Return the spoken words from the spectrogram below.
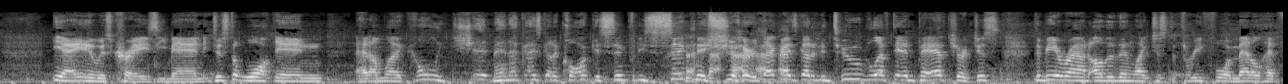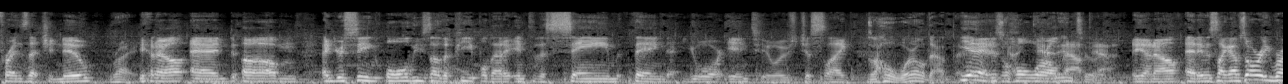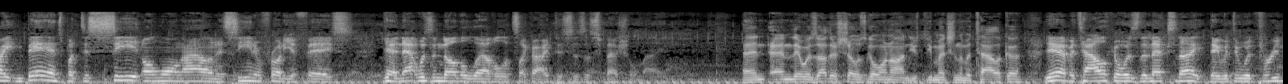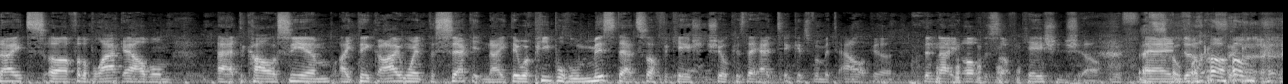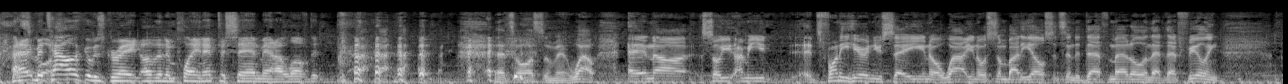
yeah, it was crazy, man. Just to walk in and I'm like, holy shit, man, that guy's got a Carcass Symphony Sickness shirt. That guy's got a Entombed Left Hand Path shirt. Just to be around, other than like just the three, four metalhead friends that you knew, Right. You know, and um, and you're seeing all these other people that are into the same thing that you're into. It was just like There's a whole world out there. yeah, there's a whole world out it. there, you know. And it was like I was already writing bands, but to see it on Long Island and see it in front of your face, again, that was another level. It's like, all right, this is a special night. And and there was other shows going on. You, you mentioned the Metallica. Yeah, Metallica was the next night. They were doing three nights uh, for the Black Album at the Coliseum. I think I went the second night. There were people who missed that Suffocation show because they had tickets for Metallica the night of the Suffocation show. and so um, and Metallica was great. Other than playing Enter Sandman, I loved it. That's awesome, man. Wow. And uh, so, you, I mean, you, it's funny hearing you say, you know, wow, you know, somebody else that's into death metal and that, that feeling.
